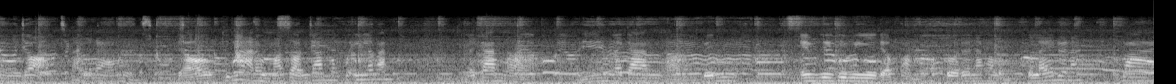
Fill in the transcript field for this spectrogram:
อันนี้ก็น่าจะได้เดี๋ยวคลิปหน้าเดี๋ยวผมมาสอนการลงไปอีกแล้วกันรายการอ่าผมรายการอ่าเป็น MCTV เดี๋ยวฝากมาขับตัวด้วยนะครับผมกดไลค์ด้วยนะบาย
